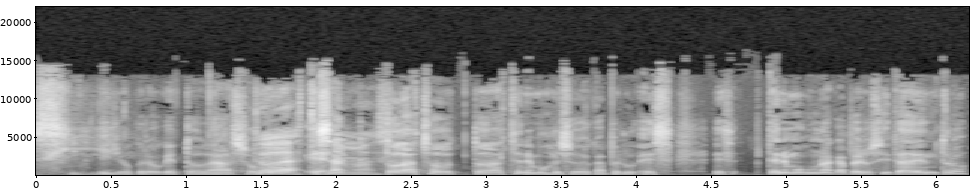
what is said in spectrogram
Sí. Y yo creo que todas somos. Todas tenemos. Todas, todas tenemos eso de caperucita. Es, tenemos una caperucita dentro,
